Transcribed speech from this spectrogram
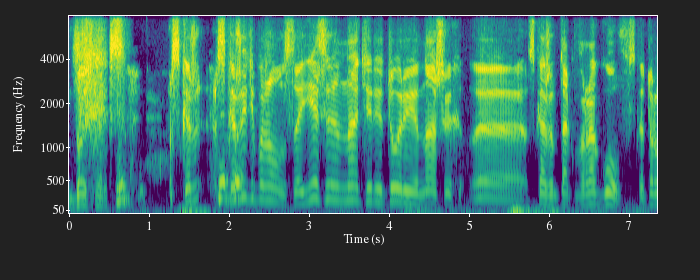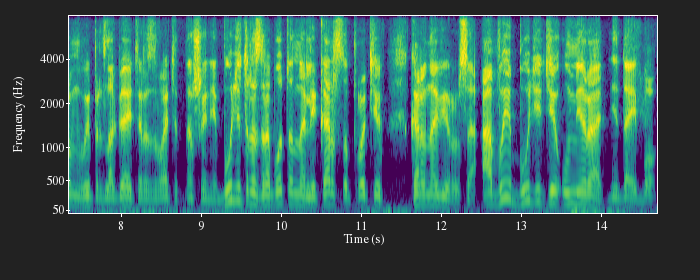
до смерти. Скажи, скажите, пожалуйста, если на территории наших, э, скажем так, врагов, с которыми вы предлагаете разрывать отношения, будет разработано лекарство против коронавируса, а вы будете умирать, не дай бог.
